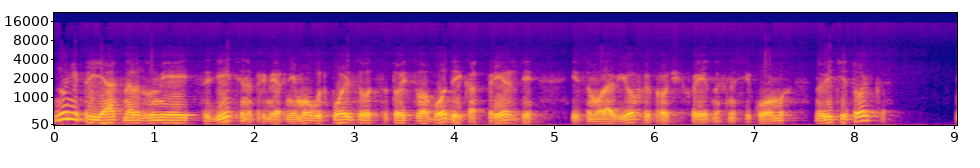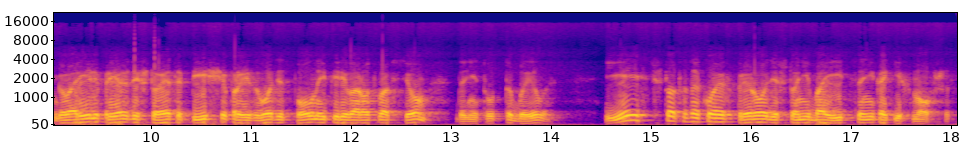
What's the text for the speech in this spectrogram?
«Ну, неприятно, разумеется. Дети, например, не могут пользоваться той свободой, как прежде, из-за муравьев и прочих вредных насекомых. Но ведь и только. Говорили прежде, что эта пища производит полный переворот во всем, да не тут-то было. Есть что-то такое в природе, что не боится никаких новшеств.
